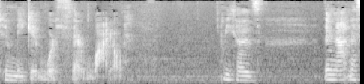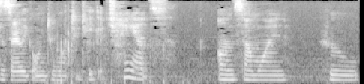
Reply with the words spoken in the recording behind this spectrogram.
to make it worth their while. Because they're not necessarily going to want to take a chance on someone who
